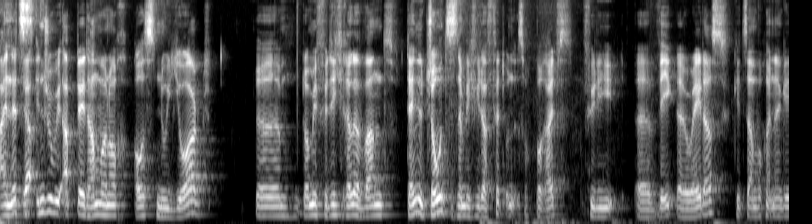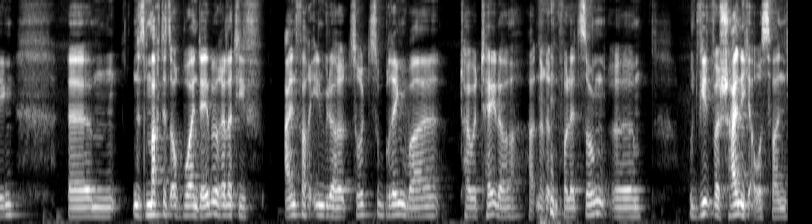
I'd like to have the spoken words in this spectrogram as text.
Ein letztes ja. Injury-Update haben wir noch aus New York. Äh, Domi, für dich relevant. Daniel Jones ist nämlich wieder fit und ist auch bereit für die äh, äh, Raiders. Geht es am Wochenende dagegen. Ähm, und es macht jetzt auch Brian Dable relativ einfach, ihn wieder zurückzubringen, weil Tyrod Taylor hat eine Rippenverletzung äh, und wird wahrscheinlich ausfallen.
